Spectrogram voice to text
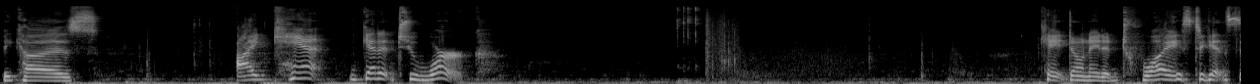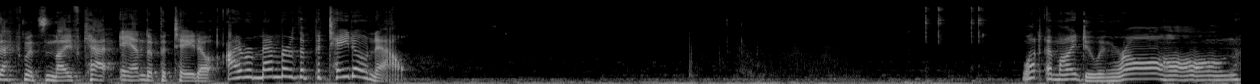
Because I can't get it to work. Kate donated twice to get Sekhmet's knife cat and a potato. I remember the potato now. What am I doing wrong?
